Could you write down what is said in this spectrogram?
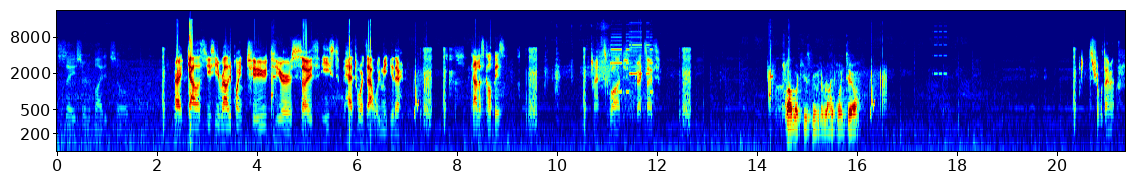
is a certified it's so over. Alright, Gallus, do you see rally point 2 to your southeast? Head towards that, we'll meet you there. Dallas copies. Alright, squad, direct south. Squad more two is moving to rally point two. Let's triple time it.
